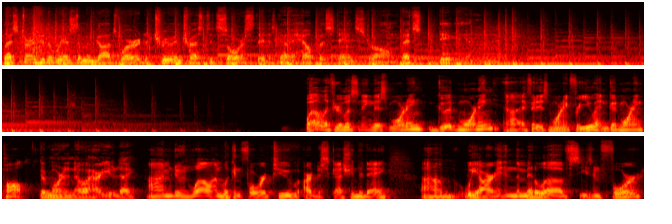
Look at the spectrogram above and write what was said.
let's turn to the wisdom in God's Word, a true and trusted source that is going to help us stand strong. Let's dig in. Well, if you're listening this morning, good morning, uh, if it is morning for you, and good morning, Paul. Good morning, Noah. How are you today? I'm doing well. I'm looking forward to our discussion today. Um, we are in the middle of season four.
